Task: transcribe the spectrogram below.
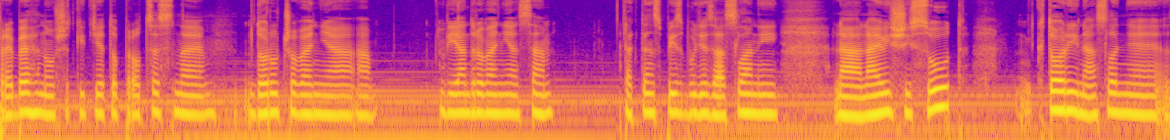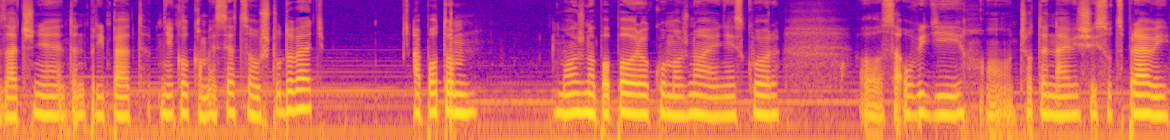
prebehnú všetky tieto procesné doručovania a vyjadrovania sa, tak ten spis bude zaslaný na najvyšší súd ktorý následne začne ten prípad niekoľko mesiacov študovať a potom možno po pol roku, možno aj neskôr sa uvidí, čo ten najvyšší súd spraví.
